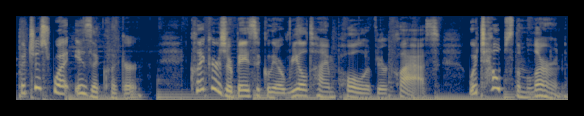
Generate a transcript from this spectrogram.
But just what is a clicker? Clickers are basically a real-time poll of your class, which helps them learn.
